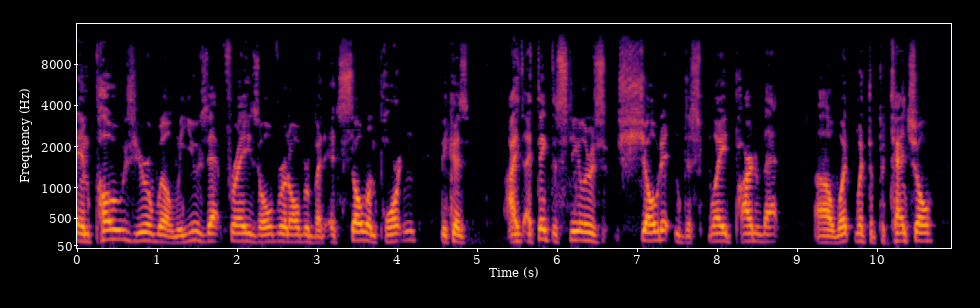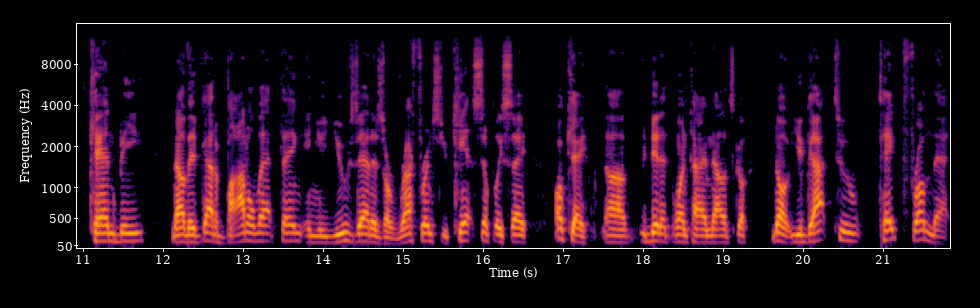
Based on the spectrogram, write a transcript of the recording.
impose your will, we use that phrase over and over, but it's so important because I, I think the Steelers showed it and displayed part of that, uh, what, what the potential can be. Now they've got to bottle that thing and you use that as a reference. You can't simply say, okay, uh, we did it one time, now let's go. No, you got to take from that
